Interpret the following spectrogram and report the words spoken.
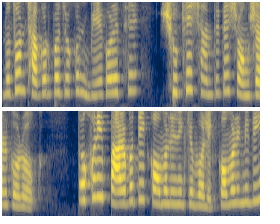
নতুন ঠাকুরপা যখন বিয়ে করেছে, সুখে শান্তিতে সংসার করুক। তখনই পার্বতী কমলিনীকে বলে কমলিনীদি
